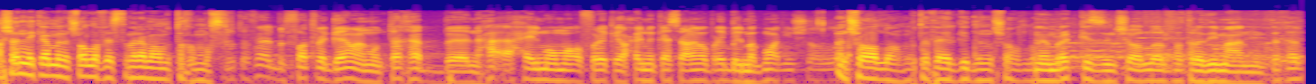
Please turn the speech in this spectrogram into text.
عشان نكمل إن شاء الله في الاستمرار مع منتخب مصر. متفائل بالفترة الجاية مع المنتخب نحقق حلم امم أفريقيا وحلم كأس العالم قريب بالمجموعة دي إن شاء الله. إن شاء الله متفائل جدا إن شاء الله. أنا مركز إن شاء الله الفترة دي مع المنتخب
